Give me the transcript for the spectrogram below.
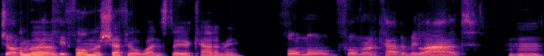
John former McKin- former Sheffield Wednesday Academy. former former academy lad, Mhm.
